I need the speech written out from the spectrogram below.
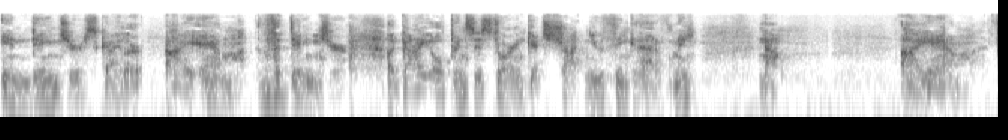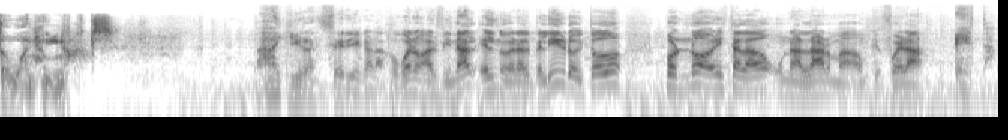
in danger, Skylar. I am the danger. A guy opens his door and gets shot, and you think that of me? No. I am the one who knocks. Ay, qué gran serie, carajo. Bueno, al final él no era el peligro y todo por no haber instalado una alarma, aunque fuera esta.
